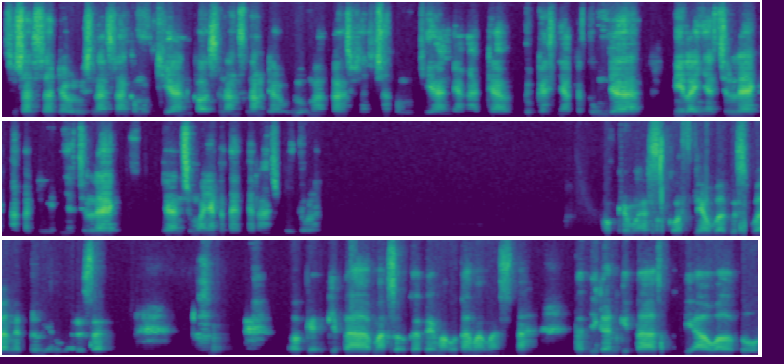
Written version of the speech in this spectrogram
susah-susah dahulu, senang-senang kemudian. Kalau senang-senang dahulu, maka susah-susah kemudian. Yang ada tugasnya ketunda, nilainya jelek, akademiknya jelek, dan semuanya keteteran. Seperti itulah. Oke mas, kuasnya bagus banget tuh yang barusan. Oke, kita masuk ke tema utama, Mas. Nah, tadi kan kita di awal tuh,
